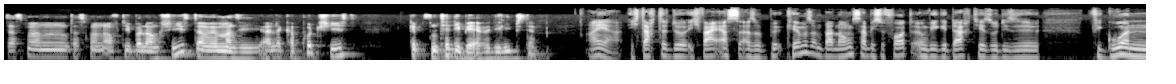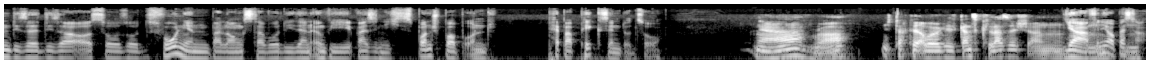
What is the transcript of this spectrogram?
Dass man, dass man auf die Ballons schießt, dann wenn man sie alle kaputt schießt, gibt es einen Teddybär für die Liebste. ah ja. Ich dachte, du, ich war erst, also Kirmes und Ballons habe ich sofort irgendwie gedacht, hier so diese Figuren, diese, diese aus so, so Sphonien-Ballons da, wo die dann irgendwie, weiß ich nicht, Spongebob und Peppa Pig sind und so. Ja, ja. Ich dachte aber wirklich ganz klassisch an, Ja, finde ich auch besser.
